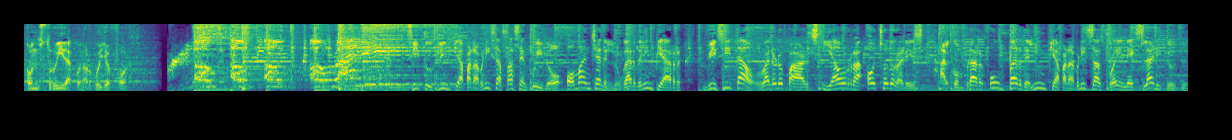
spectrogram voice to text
Construida con orgullo Ford. Si tus limpia parabrisas hacen ruido o manchan en lugar de limpiar, visita O'Reilly Auto Parts y ahorra 8 dólares al comprar un par de limpia parabrisas Rain-X Latitude.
